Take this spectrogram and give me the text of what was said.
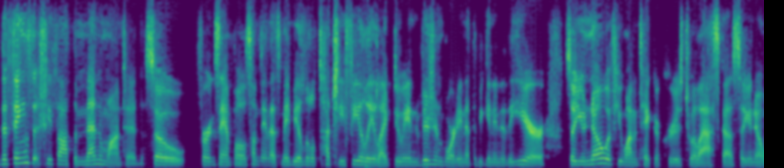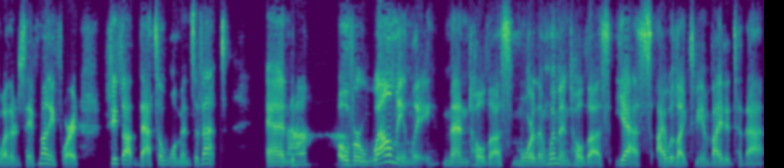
the things that she thought the men wanted. So for example something that's maybe a little touchy feely like doing vision boarding at the beginning of the year. So you know if you want to take a cruise to alaska so you know whether to save money for it. She thought that's a woman's event. And uh-huh Uh-huh. overwhelmingly men told us more than women told us yes i would like to be invited to that.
